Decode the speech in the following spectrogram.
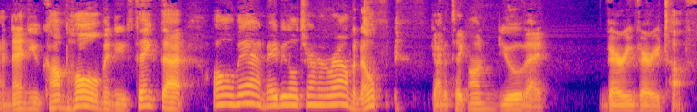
And then you come home and you think that oh man maybe they'll turn it around, but nope. Got to take on U of A. Very very tough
